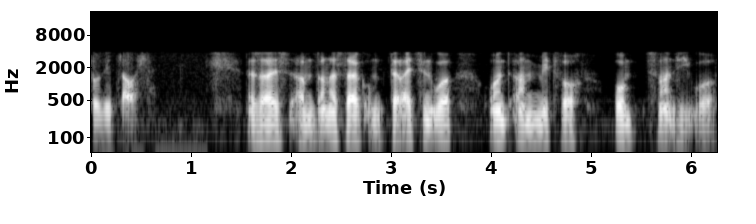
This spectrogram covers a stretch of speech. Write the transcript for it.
so sieht's aus. Das heißt am Donnerstag um 13 Uhr und am Mittwoch um 20 Uhr.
